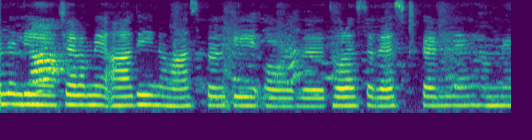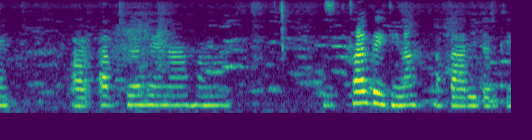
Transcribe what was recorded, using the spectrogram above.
फाइनली चलो मैं आ गई नमाज़ पढ़ के और थोड़ा सा रेस्ट कर लिया है हमने। और अब जो है ना, हम थक गई थी ना अफ्तारी करके।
